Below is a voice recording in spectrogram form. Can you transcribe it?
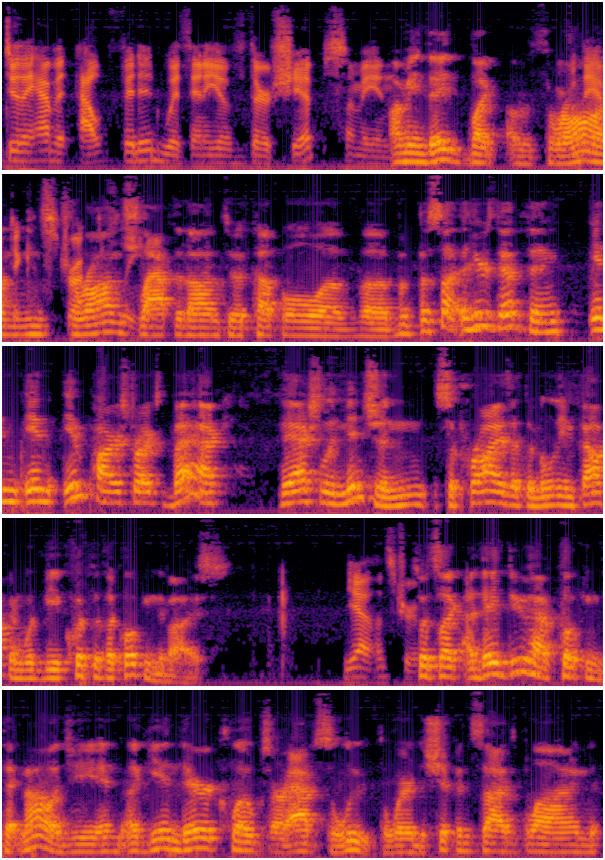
Do they have it outfitted with any of their ships? I mean, I mean, they like uh, they Thrawn. a Thrawn slapped it onto a couple of. Uh, but besides, here's the other thing: in in Empire Strikes Back, they actually mention surprise that the Millennium Falcon would be equipped with a cloaking device. Yeah, that's true. So it's like they do have cloaking technology, and again, their cloaks are absolute, to where the ship inside's blind,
